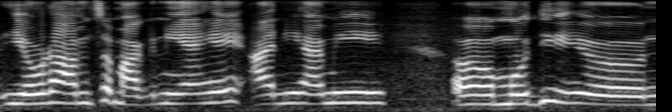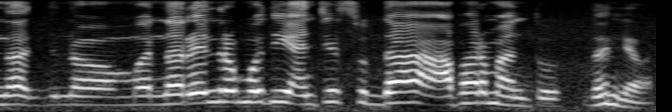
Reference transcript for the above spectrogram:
एवढं आमचं मागणी आहे. आणि आम्ही मोदी न, न- न- नरेंद्र मोदी यांचे सुद्धा आभार मानतो. धन्यवाद.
